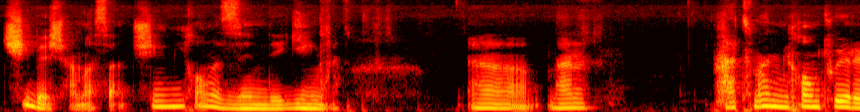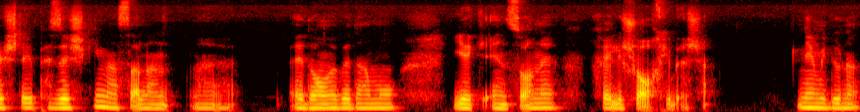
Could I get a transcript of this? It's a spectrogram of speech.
چی بشم اصلا؟ چی می‌خوام از زندگیم من؟ حتما می‌خوام توی رشته پزشکی مثلا ادامه بدم و یک انسان خیلی شاخی بشم. نمی‌دونم.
